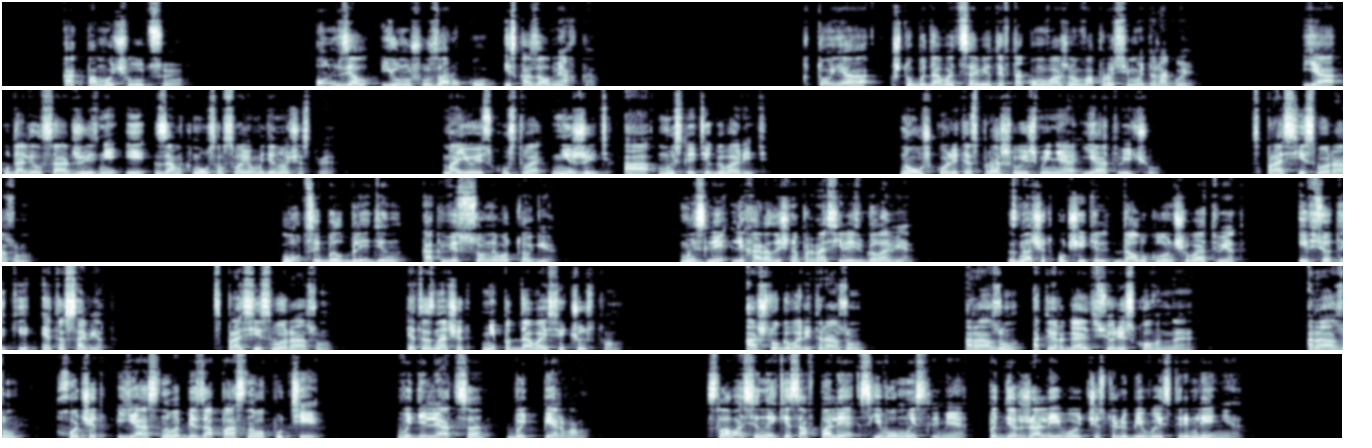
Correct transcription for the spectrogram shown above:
Как помочь Луцию? Он взял юношу за руку и сказал мягко. «Кто я, чтобы давать советы в таком важном вопросе, мой дорогой?» Я удалился от жизни и замкнулся в своем одиночестве. Мое искусство не жить, а мыслить и говорить. Но уж коли ты спрашиваешь меня, я отвечу. Спроси свой разум. Луций был бледен, как Вессон его тоги. Мысли лихорадочно проносились в голове. Значит, учитель дал уклончивый ответ. И все-таки это совет. Спроси свой разум. Это значит, не поддавайся чувствам. А что говорит разум? Разум отвергает все рискованное. Разум хочет ясного, безопасного пути, выделяться, быть первым. Слова Синеки совпали с его мыслями, поддержали его честолюбивые стремления.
